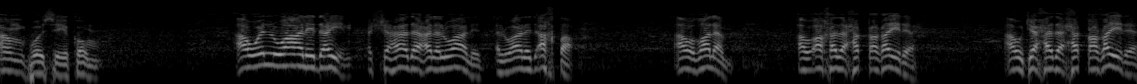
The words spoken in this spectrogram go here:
أنفسكم. أو الوالدين الشهادة على الوالد الوالد أخطأ أو ظلم أو أخذ حق غيره أو جحد حق غيره.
